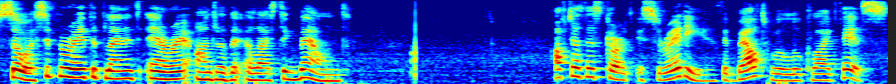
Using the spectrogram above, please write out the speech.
So I separate the planet area under the elastic band. After the skirt is ready, the belt will look like this.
